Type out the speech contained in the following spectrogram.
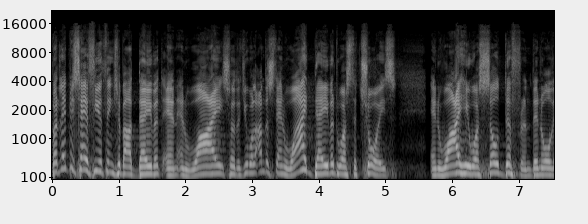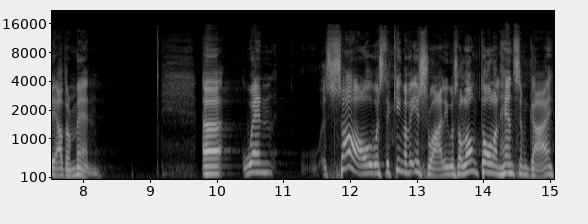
But let me say a few things about David and, and why, so that you will understand why David was the choice and why he was so different than all the other men. Uh, when Saul was the king of Israel, he was a long, tall, and handsome guy,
